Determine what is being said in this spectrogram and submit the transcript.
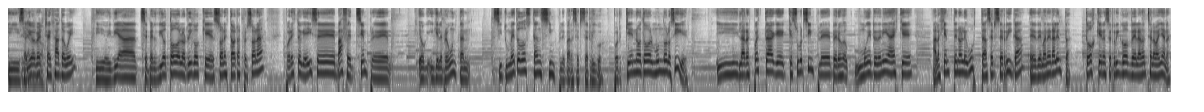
Y Sí, salió Berkshire Hathaway. Y hoy día se perdió todos los ricos que son estas otras personas. Por esto que dice Buffett siempre de- y que le preguntan, si tu método es tan simple para hacerse rico, ¿por qué no todo el mundo lo sigue? Y la respuesta que, que es súper simple, pero muy entretenida, es que a la gente no le gusta hacerse rica eh, de manera lenta. Todos quieren ser ricos de la noche a la mañana.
